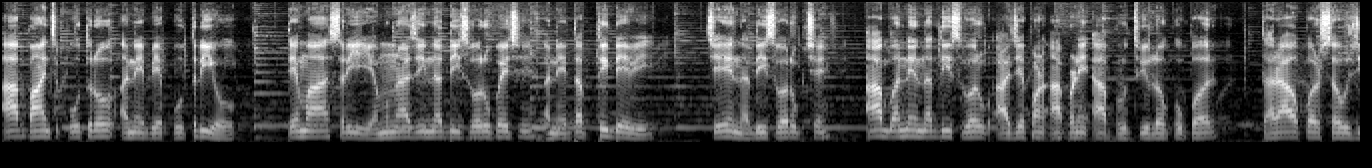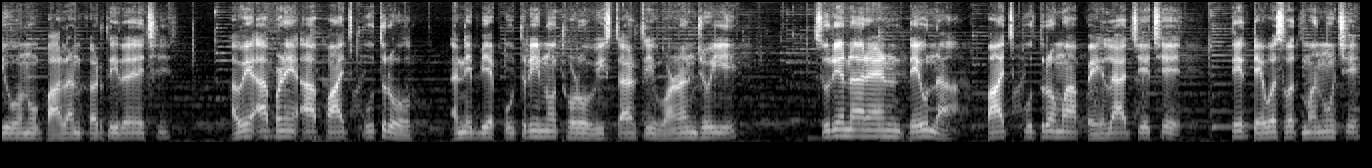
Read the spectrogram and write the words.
આ પાંચ પુત્રો અને બે પુત્રીઓ તેમાં શ્રી યમુનાજી નદી સ્વરૂપે છે અને તપ્તી દેવી જે નદી સ્વરૂપ છે. આ બંને નદી સ્વરૂપ આજે પણ આપણે આ પૃથ્વીલોક ઉપર ધરાવ પર સૌ જીવોનું પાલન કરતી રહે છે. હવે આપણે આ પાંચ પુત્રો અને બે પુત્રીનો થોડો વિસ્તારથી વર્ણન જોઈએ. સૂર્યનારાયણ દેવના પાંચ પુત્રોમાં પહેલા જે છે તે દેવસ્વત મનુ છે,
